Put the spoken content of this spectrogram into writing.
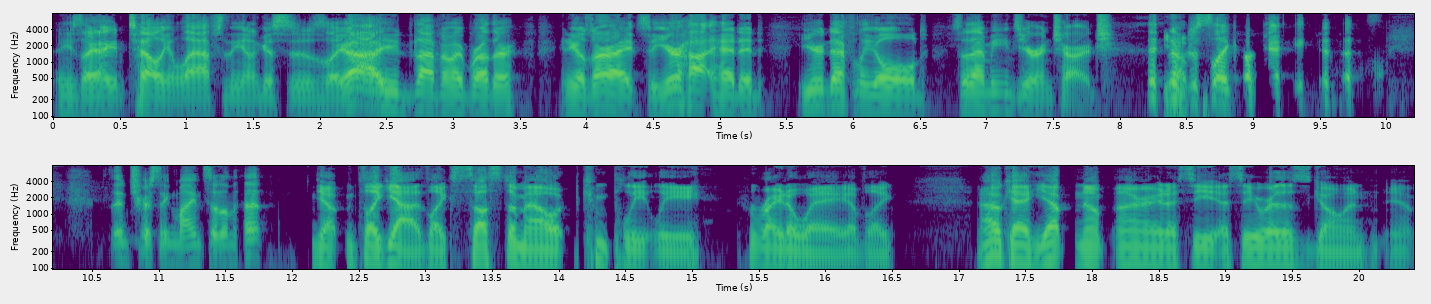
And he's like, "I can tell." He laughs, and the youngest is like, "Ah, you laugh at my brother." And he goes, "All right, so you're hot-headed. You're definitely old, so that means you're in charge." and I'm just like, "Okay." Interesting mindset on that. yep it's like yeah it's like sussed them out completely right away of like okay yep nope all right i see i see where this is going yep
